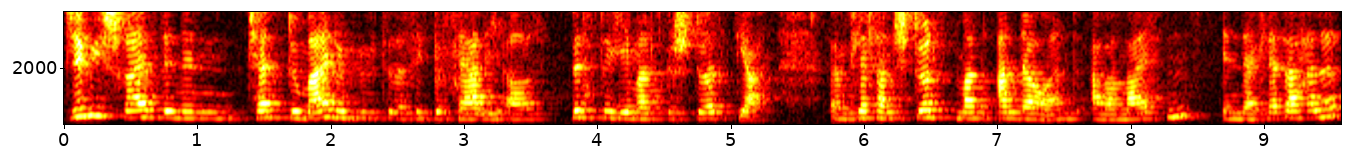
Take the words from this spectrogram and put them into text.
Jimmy schreibt in den Chat, du meine Güte, das sieht gefährlich aus. Bist du jemals gestürzt? Ja. Beim Klettern stürzt man andauernd, aber meistens in der Kletterhalle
